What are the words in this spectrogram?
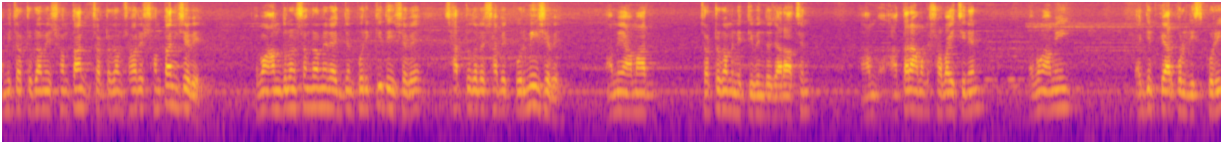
আমি চট্টগ্রামের সন্তান, চট্টগ্রাম শহরের সন্তান হিসেবে এবং আন্দোলন সংগ্রামের একজন পরীক্ষিত হিসেবে, ছাত্রদলের সাবেক কর্মী হিসেবে আমি আমার চট্টগ্রামের নেতৃবৃন্দ যারা আছেন তারা আমাকে সবাই চিনেন এবং আমি একজন পেয়ার পলিটিক্স করি।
